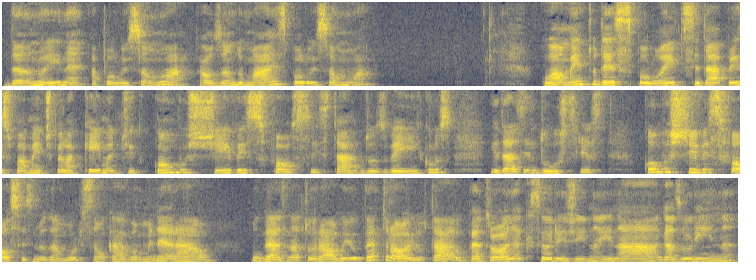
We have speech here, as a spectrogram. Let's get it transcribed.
dando aí, né? A poluição no ar, causando mais poluição no ar. O aumento desses poluentes se dá principalmente pela queima de combustíveis fósseis, tá? Dos veículos e das indústrias, Combustíveis fósseis, meus amores, são o carvão mineral, o gás natural e o petróleo, tá? O petróleo é que se origina aí na gasolina,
